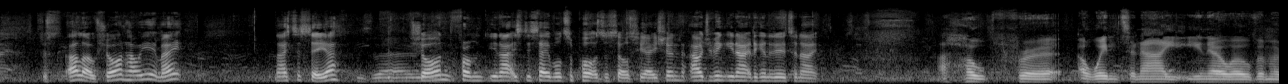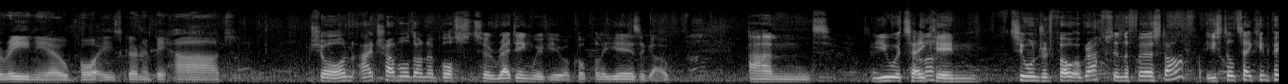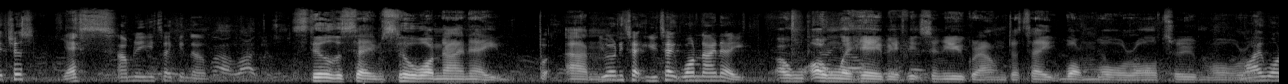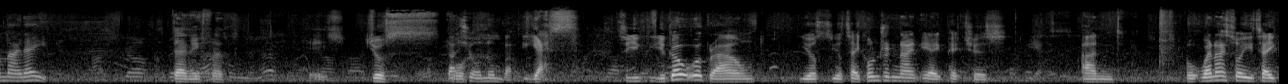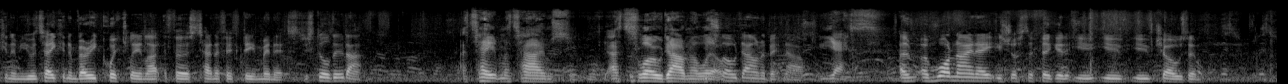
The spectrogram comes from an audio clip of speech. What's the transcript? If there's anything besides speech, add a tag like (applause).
Just hello, Sean. How are you, mate? Nice to see you, Sean from United's Disabled Supporters Association. How do you think United are going to do tonight? I hope for a win tonight, you know, over Mourinho, but it's going to be hard. Sean, I travelled on a bus to Reading with you a couple of years ago, and you were taking 200 photographs in the first half. Are you still taking pictures? Yes, How many are you taking now? still the same, still 198, but and You only take you take 198. on- only here if it's a new ground, I take one more or two more. Why 198? Then if I, it's just That's your number. yes, So you, you go to a ground, you'll you'll take 198 pictures, and but when I saw you taking them, you were taking them very quickly in like the first 10 or 15 minutes. Do you still do that? I take my time. I slow down a You little. slow down a bit now. Yes, And, and 198 is just the figure that you, you, you've chosen.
